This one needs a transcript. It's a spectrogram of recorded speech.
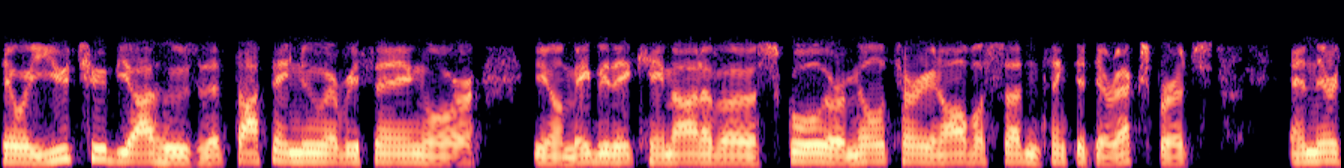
They were YouTube yahoos that thought they knew everything, or you know maybe they came out of a school or a military and all of a sudden think that they're experts and they're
